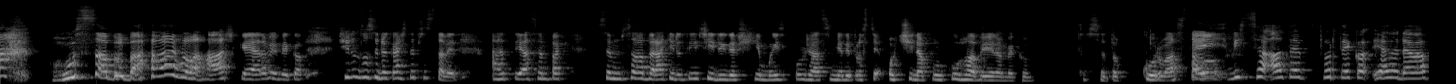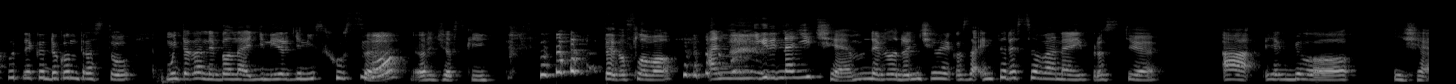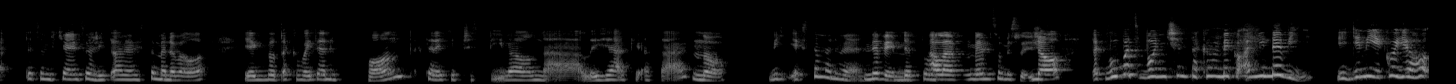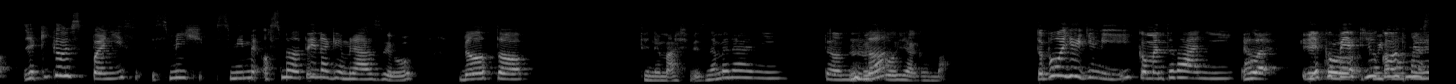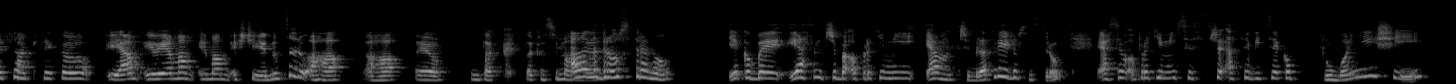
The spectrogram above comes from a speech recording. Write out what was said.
husa, blbá, lhářka, já nevím, jako všechno, co si dokážete představit. A já jsem pak se musela vrátit do té třídy, kde všichni moji spolužáci měli prostě oči na půlku hlavy, jenom jako, to se to kurva stalo. Ej, víš co, ale to je furt jako, já to dávám furt jako do kontrastu. Můj tata nebyl na jediný rodinný schůzce. No. Rodičovský. to je to slovo. A nikdy na ničem nebyl do ničeho jako zainteresovaný prostě. A jak bylo, že teď jsem chtěla něco říct, ale nevím, jak se to jmenovalo, jak byl takový ten fond, který ti přispíval na lyžáky a tak. No, Ví, jak se to jmenuje? nevím, Depo- ale vím, co myslíš. No, tak vůbec o ničem takovým jako ani neví. Jediný jako jeho jakýkoliv spojení s, s, mých, s mými osmi lety na gymnáziu bylo to, ty nemáš vyznamenání, ten No. spolužák ho má. To bylo jediný komentování. Hele, jako, Jakoby jakýhokoliv je fakt jako, já, jo, já mám, já mám ještě jednu dceru, aha, aha, jo, no tak, tak asi mám. Ale na druhou stranu, jakoby já jsem třeba oproti mý, já mám tři bratry, jednu sestru, já jsem oproti mý sestře asi víc jako průbojnější,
